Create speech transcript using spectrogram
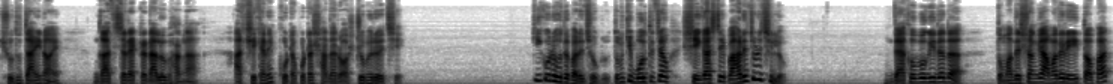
শুধু তাই নয়, গাছটার একটা ডালও ভাঙা। আর সেখানে ফোটা ফোটা সাদা রস জমে রয়েছে। কি করে হতে পারে ঝগড়ু? তুমি কি বলতে চাও সেই গাছটাই পাহাড়ে চড়েছিল? দেখো বগি দাদা, তোমাদের সঙ্গে আমাদের এই তফাৎ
